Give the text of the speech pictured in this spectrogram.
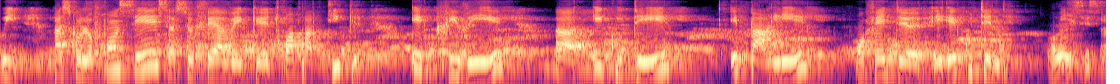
oui, parce que le français, ça se fait avec trois pratiques écrivez, euh, écoutez et parler, en fait, euh, et écoutez, non? Oui, c'est ça.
